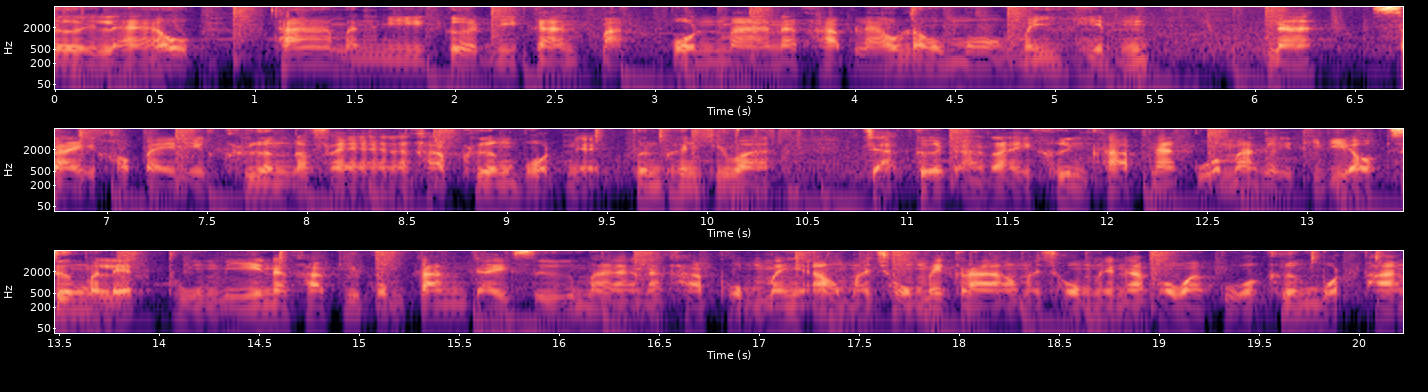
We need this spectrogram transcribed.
เลยแล้ว ถ้ามันมีเกิดมีการปะปนมานะครับ แล้วเรามองไม่เห็นนะใส่เข้าไปในเครื่องกาแฟนะครับ เครื่องบดเนี่ยเพื่อนๆคิดว่าจะเกิดอะไรขึ้นครับน่ากลัวมากเลยทีเดียว ซึ่งเมล็ดถุงนี้นะครับที่ผมตั้งใจซื้อมานะครับผมไม่เอามาชงไม่กล้าเอามาชงเลยนะ เพราะว่ากลัวเครื่องบดพัง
